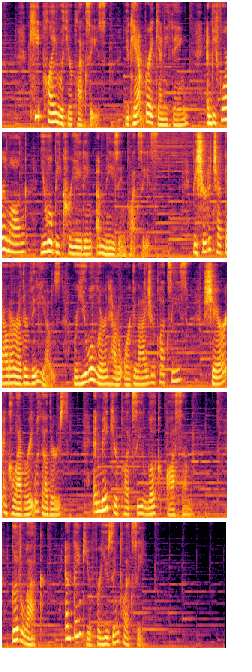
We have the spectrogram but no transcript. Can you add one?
Keep playing with your Plexies. You can't break anything, and before long, you will be creating amazing Plexies. Be sure to check out our other videos where you will learn how to organize your Plexies, share and collaborate with others, and make your Plexie look awesome. Good luck, and thank you for using Plexie.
